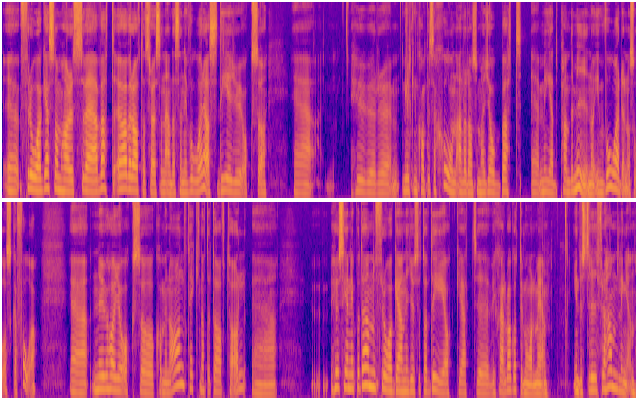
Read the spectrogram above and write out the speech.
eh, fråga som har svävat över avtalsrörelsen ända sedan i våras, det är ju också eh, hur, eh, vilken kompensation alla de som har jobbat eh, med pandemin och i vården och så ska få. Eh, nu har ju också Kommunal tecknat ett avtal eh, hur ser ni på den frågan i ljuset av det och att eh, vi själva har gått i mål med industriförhandlingen?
